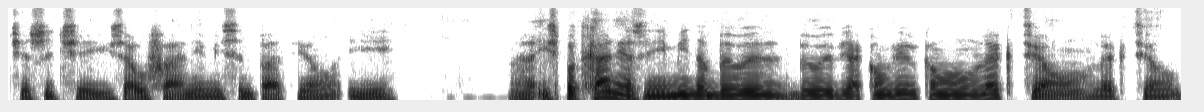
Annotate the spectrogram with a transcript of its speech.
cieszyć się ich zaufaniem i sympatią. I, i spotkania z nimi no, były, były jaką wielką lekcją, lekcją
